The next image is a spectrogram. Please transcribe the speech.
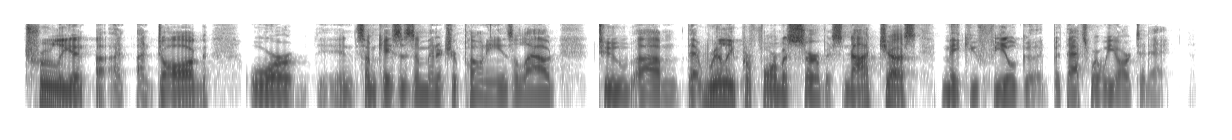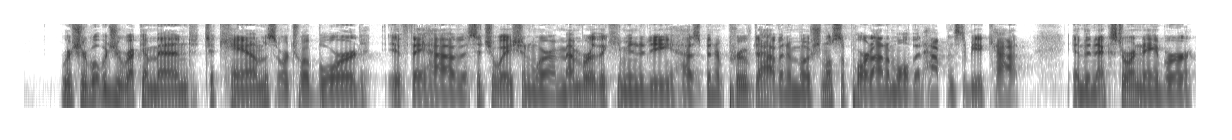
truly a, a, a dog or in some cases a miniature pony is allowed to um, that really perform a service, not just make you feel good. But that's where we are today. Richard, what would you recommend to CAMS or to a board if they have a situation where a member of the community has been approved to have an emotional support animal that happens to be a cat, and the next door neighbor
